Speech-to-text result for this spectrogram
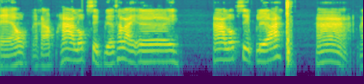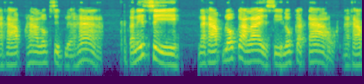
แล้วนะครับห้าลบสิบเหลือเท่าไหร่เอ่ยห้าลบสิบเหลือห้านะครับห้าลบสิบเหลือห้าตอนนี้สี่นะครับลบกับอะไรสี่ลบกับเก้านะครับ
